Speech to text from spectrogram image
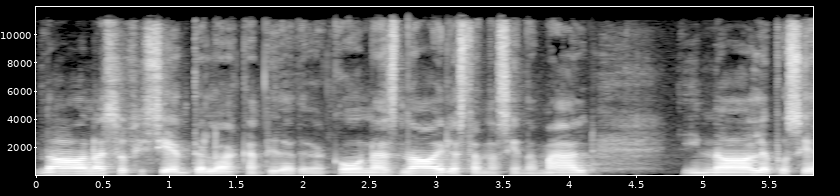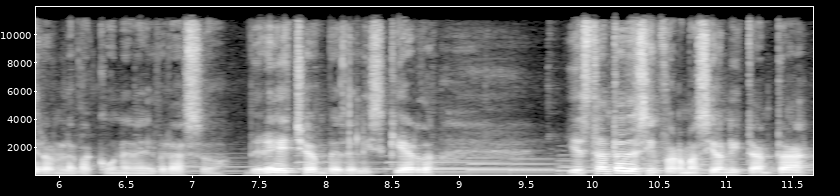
no, no es suficiente la cantidad de vacunas, no, y lo están haciendo mal, y no le pusieron la vacuna en el brazo derecho en vez del izquierdo. Y es tanta desinformación y tanta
